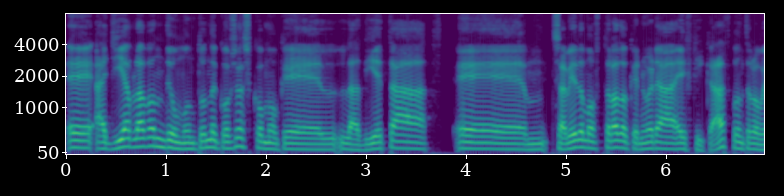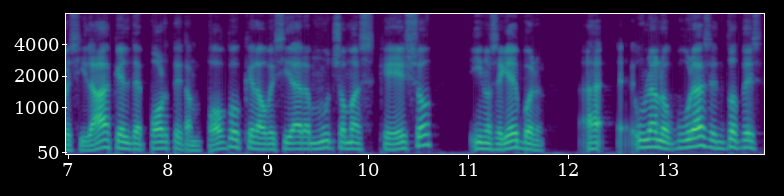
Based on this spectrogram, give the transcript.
eh, allí hablaban de un montón de cosas como que la dieta eh, se había demostrado que no era eficaz contra la obesidad, que el deporte tampoco, que la obesidad era mucho más que eso y no sé qué. Bueno, ah, unas locuras. Entonces,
